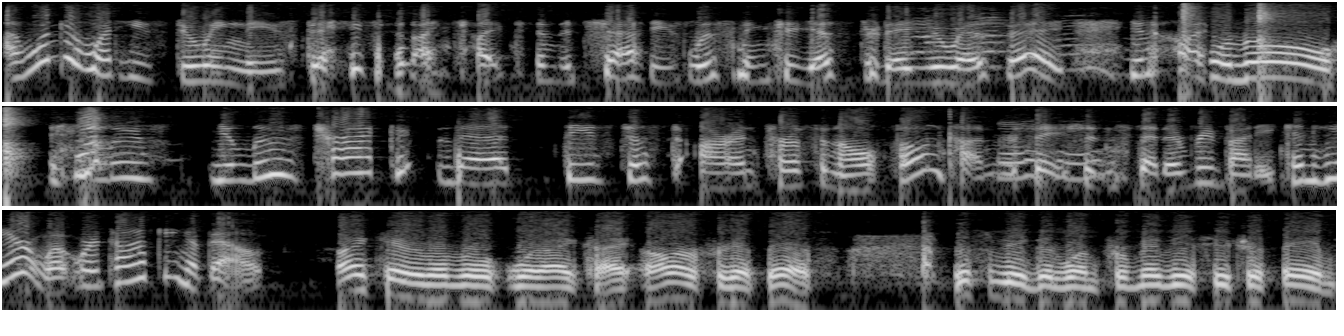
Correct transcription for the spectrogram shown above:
I wonder what he's doing these days. And I typed in the chat, he's listening to Yesterday USA. You know, I, Oh no. you lose you lose track that these just aren't personal phone conversations that everybody can hear what we're talking about. I can't remember what I, I I'll never forget this. This would be a good one for maybe a future theme.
